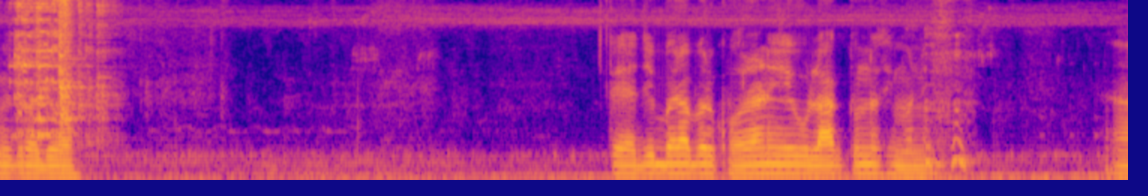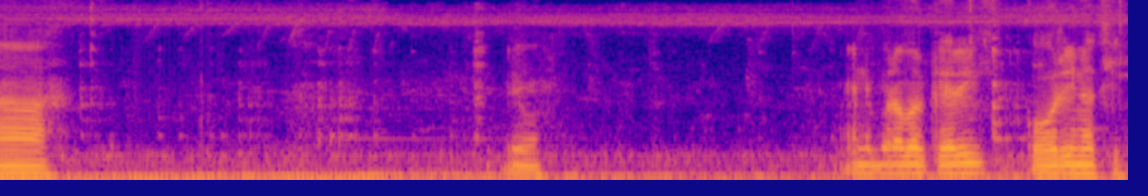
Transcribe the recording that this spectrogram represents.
મિત્રો જો તે હજી બરાબર ખોરાણી એવું લાગતું નથી મને. હા જો. અને બરાબર કેરી કોરી નથી.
